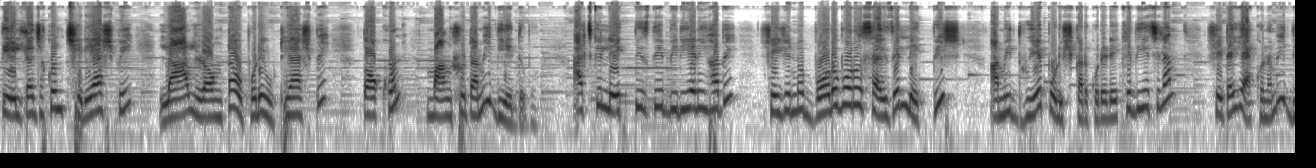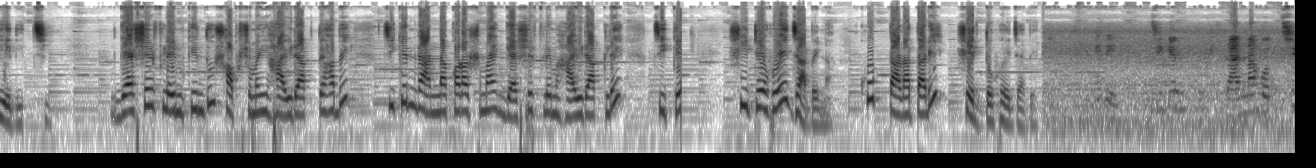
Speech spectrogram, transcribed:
তেলটা যখন ছেড়ে আসবে, লাল রঙটা ওপরে উঠে আসবে, তখন মাংসটা আমি দিয়ে দেবো। আজকে লেগ পিস দিয়ে বিরিয়ানি হবে, সেই জন্য বড় বড় সাইজের লেগ পিস আমি ধুয়ে পরিষ্কার করে রেখে দিয়েছিলাম, সেটাই এখন আমি দিয়ে দিচ্ছি। গ্যাসের ফ্লেম কিন্তু সবসময় হাই রাখতে হবে চিকেন রান্না করার সময় গ্যাসের ফ্লেম হাই রাখলে চিকেন শীতে হয়ে যাবে না, খুব তাড়াতাড়ি সেদ্ধ হয়ে যাবে। চিকেন রান্না হচ্ছে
